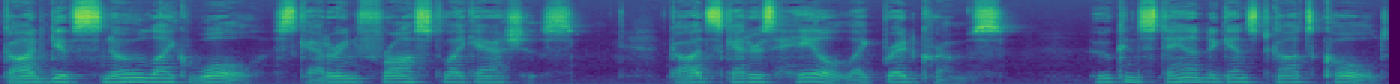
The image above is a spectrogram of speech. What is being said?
God gives snow like wool, scattering frost like ashes. God scatters hail like breadcrumbs. Who can stand against God's cold?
